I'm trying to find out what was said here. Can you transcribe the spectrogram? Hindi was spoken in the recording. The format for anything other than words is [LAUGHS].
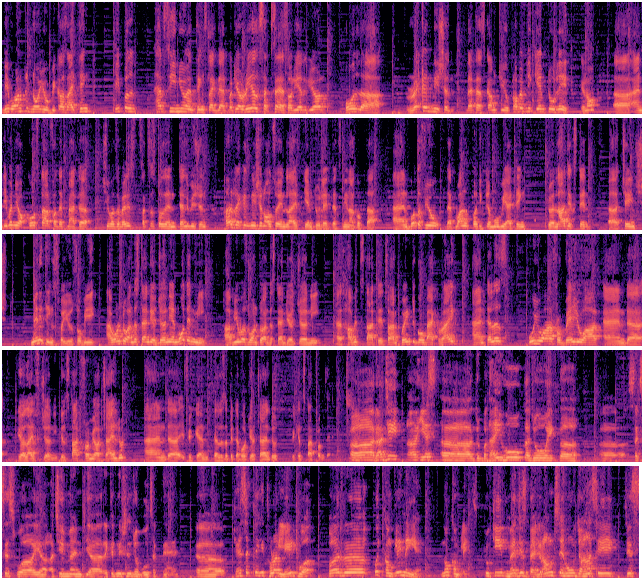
we want to know you because I think people have seen you and things like that, but your real success or your, your whole uh, recognition that has come to you probably came too late, you know. Uh, and even your co-star, for that matter, she was a very successful in television. Her recognition also in life came too late. That's Nina Gupta, and both of you. That one particular movie, I think, to a large extent, uh, changed many things for you. So we, I want to understand your journey, and more than me, our viewers want to understand your journey as how it started. So I'm going to go back right and tell us who you are, from where you are, and uh, your life's journey. We'll start from your childhood, and uh, if you can tell us a bit about your childhood, we can start from there. Uh, Raazi yes जो बधाई हो का जो एक सक्सेस uh, हुआ या अचीवमेंट या रिकग्निशन जो बोल सकते हैं uh, कह सकते हैं कि थोड़ा लेट हुआ पर uh, कोई कंप्लेन नहीं है नो no कंप्लेन क्योंकि मैं जिस बैकग्राउंड से हूँ जहाँ से जिस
